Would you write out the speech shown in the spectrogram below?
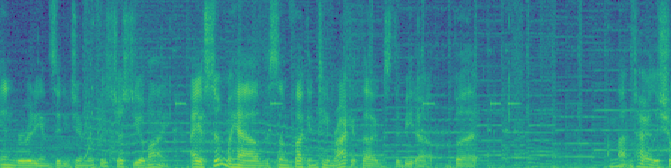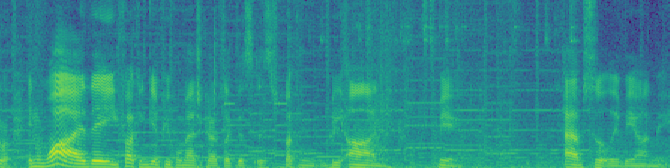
in Viridian City Gym, or if it's just Giovanni. I assume we have some fucking Team Rocket thugs to beat up, but I'm not entirely sure. And why they fucking give people Magikarps like this is fucking beyond me. Absolutely beyond me.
